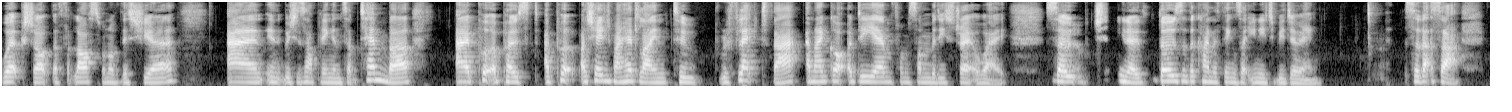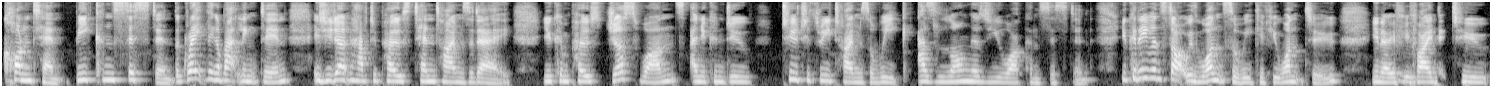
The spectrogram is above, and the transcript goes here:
workshop, the last one of this year, and in, which is happening in September. I put a post, I put, I changed my headline to reflect that, and I got a DM from somebody straight away. So yeah. you know, those are the kind of things that you need to be doing so that's that. Content. Be consistent. The great thing about linkedin is you don't have to post 10 times a day. You can post just once and you can do two to three times a week as long as you are consistent. You can even start with once a week if you want to you know if you mm. find it too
